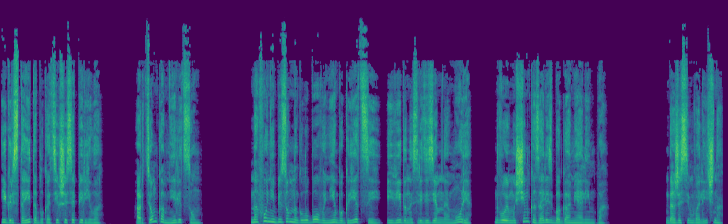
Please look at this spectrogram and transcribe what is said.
Игорь стоит, облокотившись о перила – Артём ко мне лицом. На фоне безумно-голубого неба Греции и вида на Средиземное море двое мужчин казались богами Олимпа. Даже символично,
